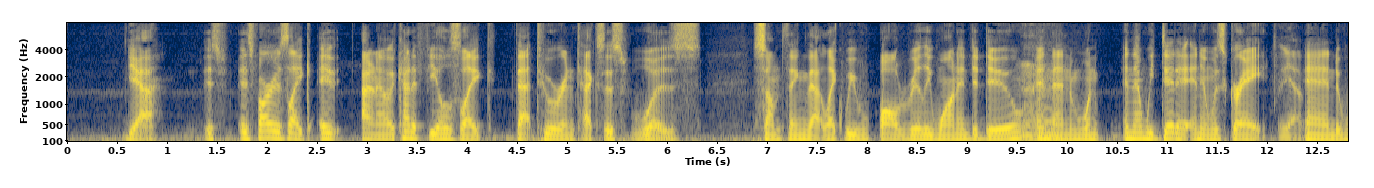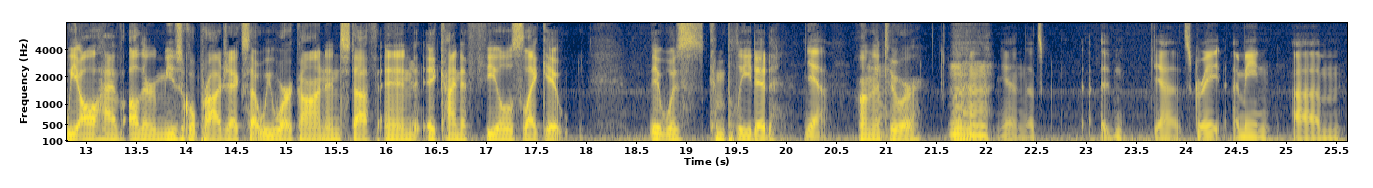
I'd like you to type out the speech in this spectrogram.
yeah, as as far as like it, I don't know, it kind of feels like that tour in Texas was something that like we all really wanted to do, and then when and then we did it, and it was great. Yeah. And we all have other musical projects that we work on and stuff, and it kind of feels like it it was completed yeah. on the tour. Mhm. Yeah, and that's uh, yeah, that's great. I mean, um,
